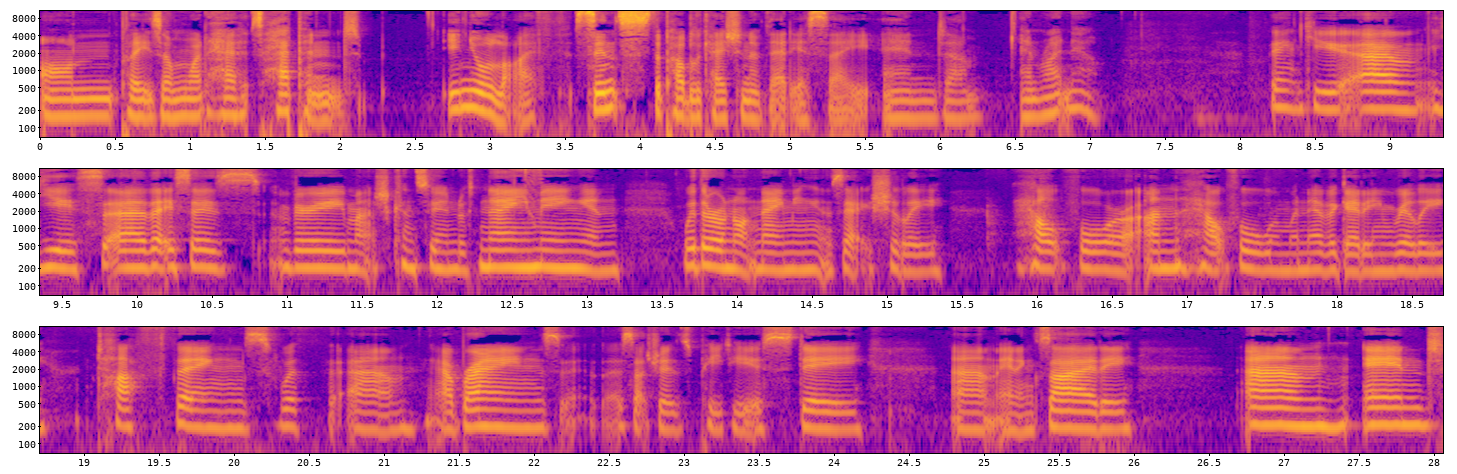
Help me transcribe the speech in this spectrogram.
on, please, on what has happened in your life since the publication of that essay and um, and right now? Thank you. Um, yes, uh, that essay is very much concerned with naming and whether or not naming is actually helpful or unhelpful when we're navigating really tough things with um, our brains, such as PTSD um, and anxiety. Um, and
